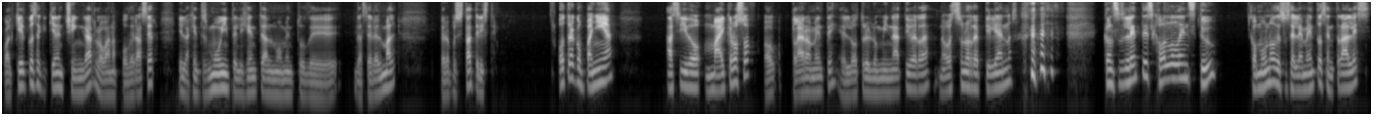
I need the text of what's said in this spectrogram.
cualquier cosa que quieran chingar, lo van a poder hacer. Y la gente es muy inteligente al momento de, hacer el mal. Pero pues está triste. Otra compañía ha sido Microsoft, o claramente el otro Illuminati, ¿verdad? No, estos son los reptilianos. Con sus lentes HoloLens 2 como uno de sus elementos centrales,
